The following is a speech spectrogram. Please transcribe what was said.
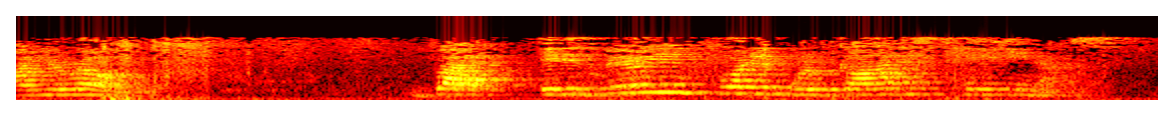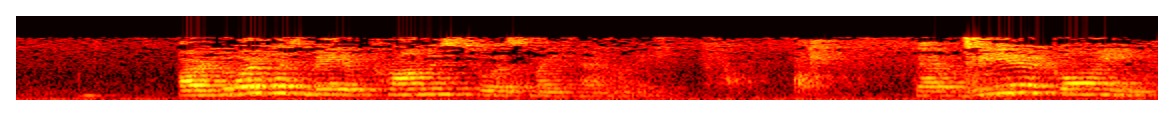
on your own. But it is very important where God is taking us. Our Lord has made a promise to us, my family, that we are going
